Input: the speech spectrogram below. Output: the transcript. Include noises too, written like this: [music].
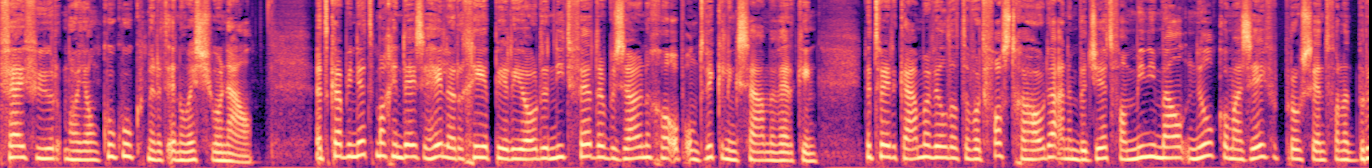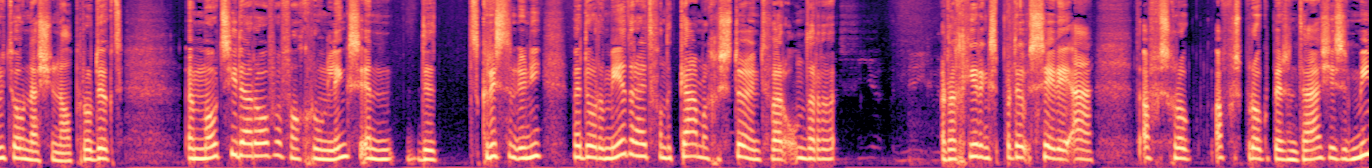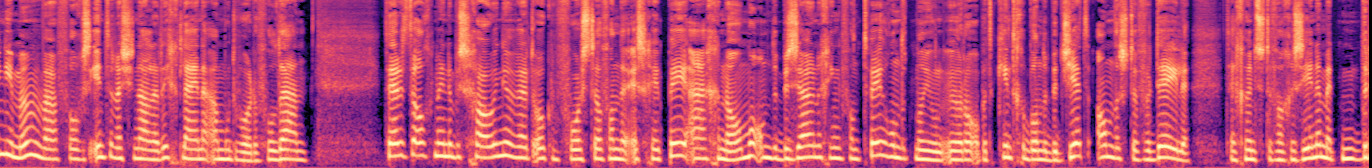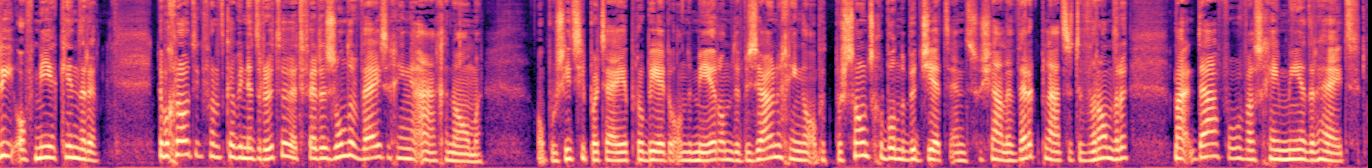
Vijf uur, Marjan Koekoek met het NOS-journaal. Het kabinet mag in deze hele regeerperiode niet verder bezuinigen op ontwikkelingssamenwerking. De Tweede Kamer wil dat er wordt vastgehouden aan een budget van minimaal 0,7 procent van het bruto nationaal product. Een motie daarover van GroenLinks en de ChristenUnie werd door een meerderheid van de Kamer gesteund, waaronder regeringspartij CDA. Het afgesproken percentage is het minimum waar volgens internationale richtlijnen aan moet worden voldaan. Tijdens de algemene beschouwingen werd ook een voorstel van de SGP aangenomen om de bezuiniging van 200 miljoen euro op het kindgebonden budget anders te verdelen, ten gunste van gezinnen met drie of meer kinderen. De begroting van het kabinet Rutte werd verder zonder wijzigingen aangenomen. Oppositiepartijen probeerden onder meer om de bezuinigingen op het persoonsgebonden budget en sociale werkplaatsen te veranderen, maar daarvoor was geen meerderheid.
